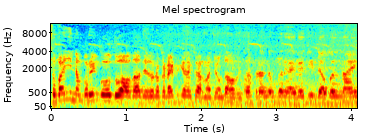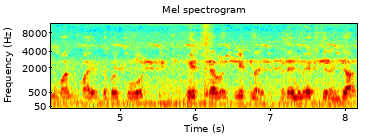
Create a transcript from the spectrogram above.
ਸੋ ਬਾਈ ਜੀ ਨੰਬਰ ਵੀ ਬੋਲ ਦਿਓ ਆਪਦਾ ਜੇ ਤੁਹਾਨੂੰ ਕੰਟੈਕਟ ਕਰਨਾ ਚਾਹੁੰਦਾ ਹੋਵੇ ਤਾਂ। ਆਪਣਾ ਨੰਬਰ ਹੈਗਾ ਜੀ 9915448789 99154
